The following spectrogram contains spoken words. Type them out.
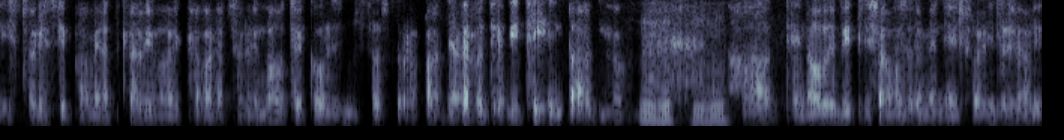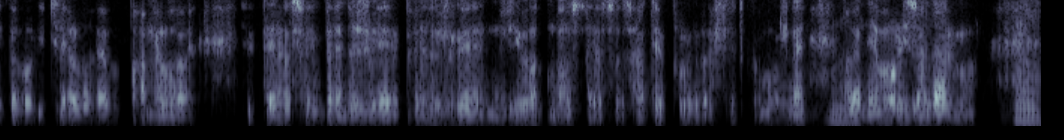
historici, pamiatkári, moji kamaráti, no tie komunizmus skoro padne, lebo tie byty im padnú. Uh-huh. A tie nové byty samozrejme niečo vydržali, to boli cieľové alebo panelové, teraz sa im predržuje, predržuje životnosť a sa zateplujú a všetko možné, uh-huh. ale neboli zadarmo. Uh-huh.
